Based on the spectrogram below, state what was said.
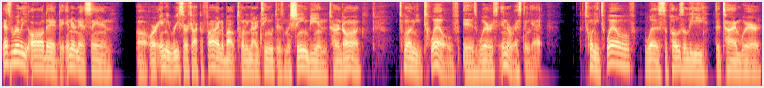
that's really all that the internet's saying uh, or any research I could find about 2019 with this machine being turned on, 2012 is where it's interesting at. 2012 was supposedly the time where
